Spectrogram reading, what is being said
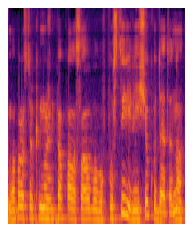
Вопрос только, может быть, попала, слава богу, в пустырь или еще куда-то, но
